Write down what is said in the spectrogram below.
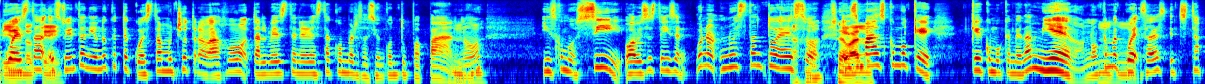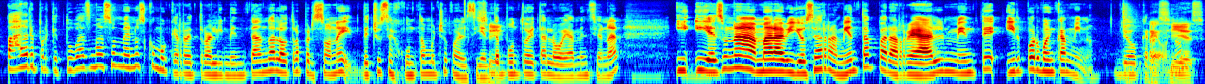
te cuesta, que- estoy entendiendo que te cuesta mucho trabajo tal vez tener esta conversación con tu papá, ¿no? Y es como, sí, o a veces te dicen, bueno, no es tanto eso, Ajá, es vale. más como que que como que me da miedo, ¿no? Que me Ujú. cuesta, ¿sabes? Está padre porque tú vas más o menos como que retroalimentando a la otra persona y de hecho se junta mucho con el siguiente Sí. punto, ahorita lo voy a mencionar. Y, y es una maravillosa herramienta para realmente ir por buen camino, yo creo. Así ¿no? es.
